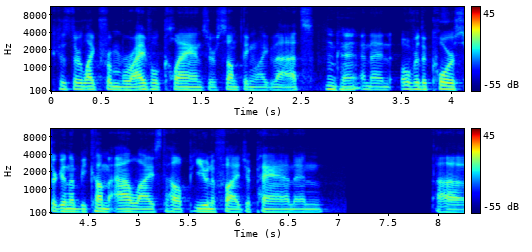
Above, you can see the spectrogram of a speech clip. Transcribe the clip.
because they're like from rival clans or something like that. Okay. And then over the course, they're gonna become allies to help unify Japan and, uh,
